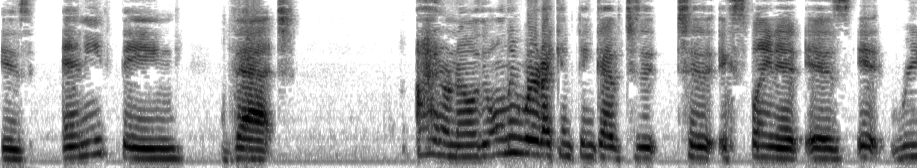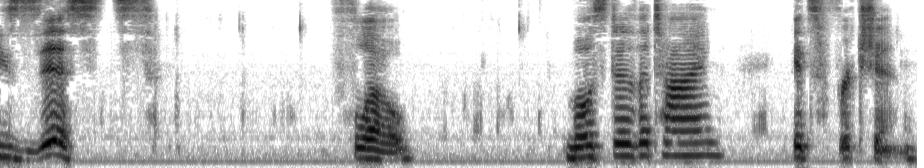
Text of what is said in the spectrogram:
is anything that, I don't know, the only word I can think of to, to explain it is it resists flow. Most of the time, it's friction.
